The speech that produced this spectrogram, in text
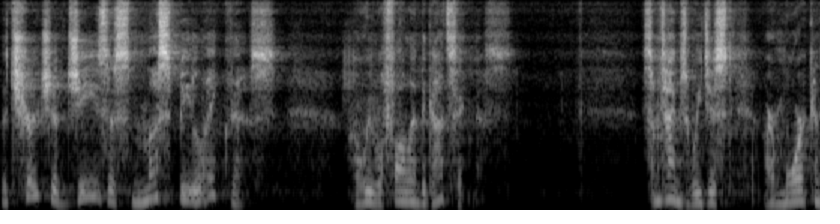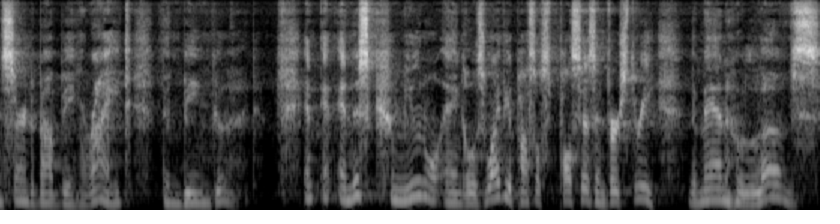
the church of Jesus must be like this, or we will fall into God sickness. Sometimes we just are more concerned about being right than being good. And, and, and this communal angle is why the Apostle Paul says in verse 3 the man who loves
